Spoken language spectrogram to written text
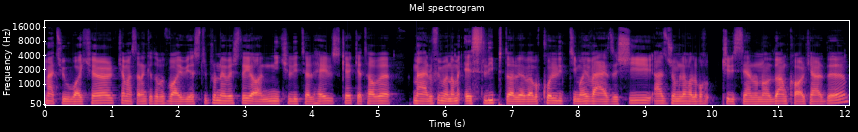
متیو واکر که مثلا کتاب Why We رو نوشته یا نیک لیتل هیلز که کتاب معروفی به نام Sleep داره و با کلی تیمای ورزشی از جمله حالا با کریستیان رونالدو هم کار کرده.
